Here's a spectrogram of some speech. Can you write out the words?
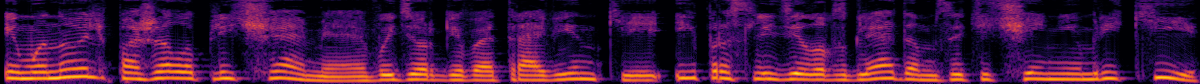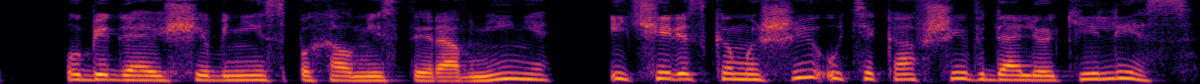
Эммануэль пожала плечами, выдергивая травинки, и проследила взглядом за течением реки, убегающей вниз по холмистой равнине и через камыши, утекавший в далекий лес,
